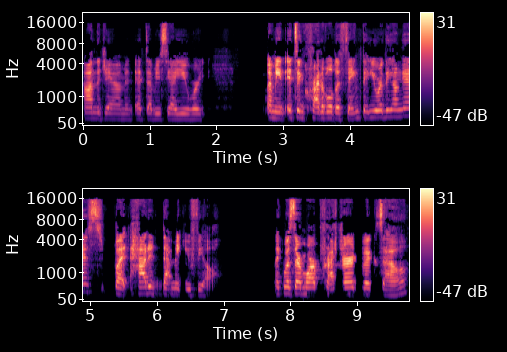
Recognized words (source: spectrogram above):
on the Jam and at WCIU, were I mean, it's incredible to think that you were the youngest, but how did that make you feel? Like, was there more pressure to excel?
